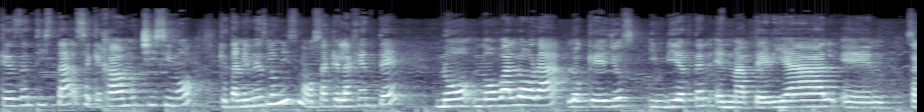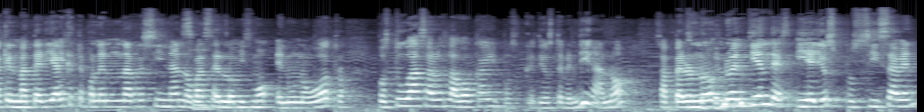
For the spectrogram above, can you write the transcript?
que es dentista, se quejaba muchísimo, que también es lo mismo, o sea, que la gente no, no valora lo que ellos invierten en material, en, o sea, que el material que te ponen en una resina no Sí. va a ser lo mismo en uno u otro. Pues tú vas, abres la boca y pues que Dios te bendiga, ¿no? O sea, pero no, no entiendes. Y ellos pues sí saben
